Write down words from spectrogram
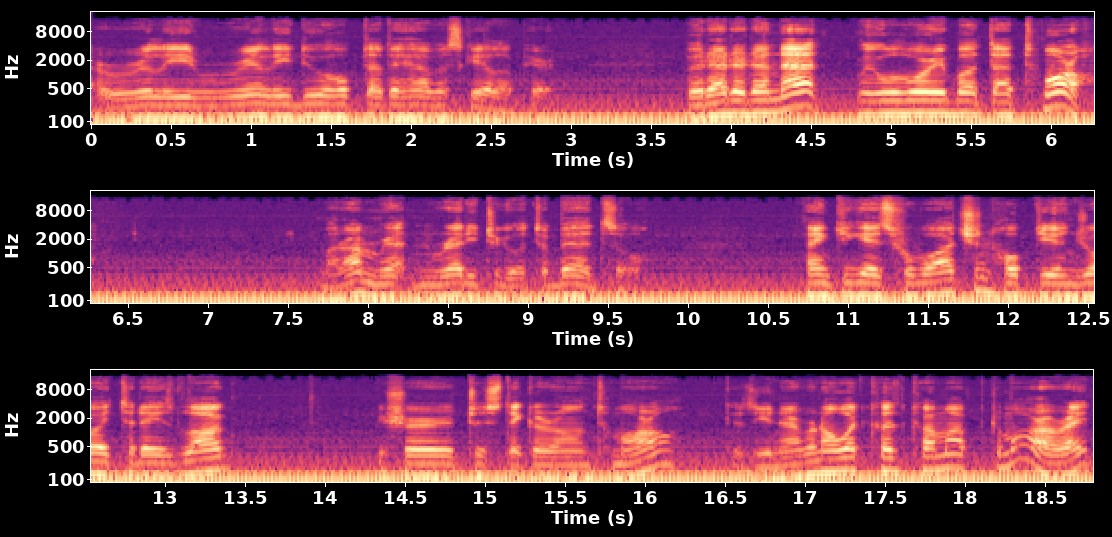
I really, really do hope that they have a scale up here. But other than that, we will worry about that tomorrow but I'm getting ready to go to bed. So, thank you guys for watching. Hope you enjoyed today's vlog. Be sure to stick around tomorrow because you never know what could come up tomorrow, right?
